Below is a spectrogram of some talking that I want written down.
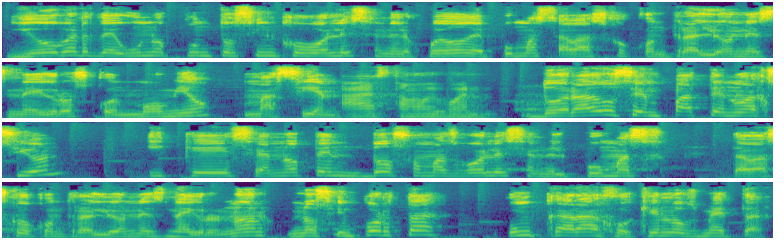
Y over de 1.5 goles en el juego de Pumas Tabasco contra Leones Negros con Momio más 100. Ah, está muy bueno. Dorados empate no acción y que se anoten dos o más goles en el Pumas Tabasco contra Leones Negros. No nos importa un carajo quién los meta,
